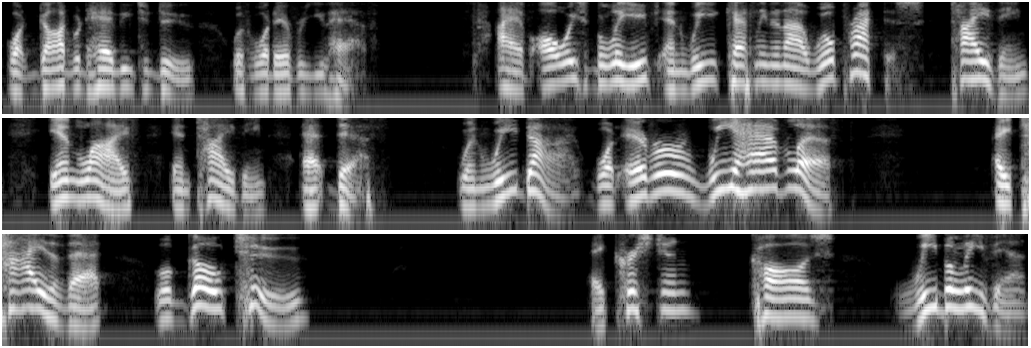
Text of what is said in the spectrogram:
what God would have you to do with whatever you have. I have always believed, and we, Kathleen and I, will practice tithing in life and tithing at death. When we die, whatever we have left, a tithe of that will go to a Christian cause we believe in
